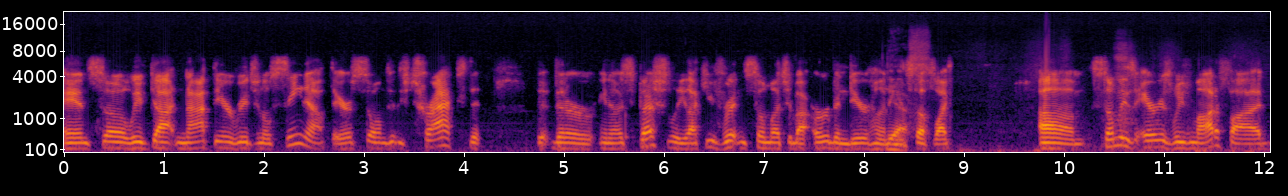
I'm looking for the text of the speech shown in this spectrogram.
and so we've got not the original scene out there. So these tracks that, that that, are you know, especially like you've written so much about urban deer hunting yes. and stuff like. Um, some of these areas we've modified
